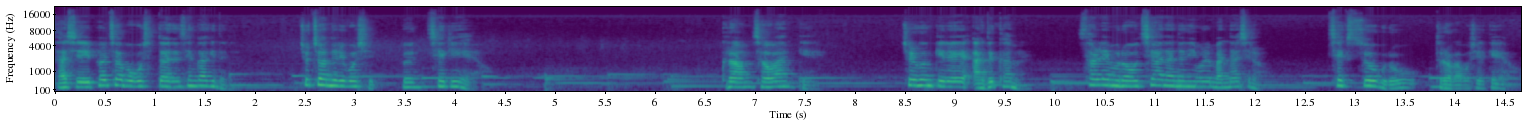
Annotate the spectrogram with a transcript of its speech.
다시 펼쳐보고 싶다는 생각이 드는 추천드리고 싶은 책이에요. 그럼 저와 함께 출근길의 아득함을 설렘으로 치환하는 힘을 만나시러 책 속으로 들어가 보실게요.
